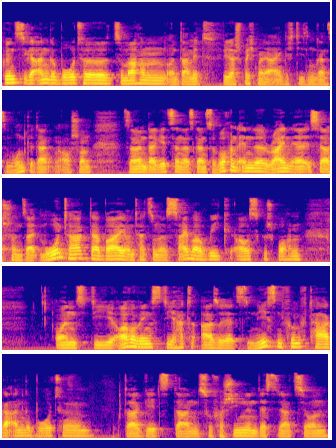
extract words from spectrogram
günstige Angebote zu machen und damit widerspricht man ja eigentlich diesem ganzen Grundgedanken auch schon, sondern da geht's dann das ganze Wochenende. Ryanair ist ja schon seit Montag dabei und hat so eine Cyber Week ausgesprochen. Und die Eurowings, die hat also jetzt die nächsten fünf Tage Angebote. Da geht's dann zu verschiedenen Destinationen.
